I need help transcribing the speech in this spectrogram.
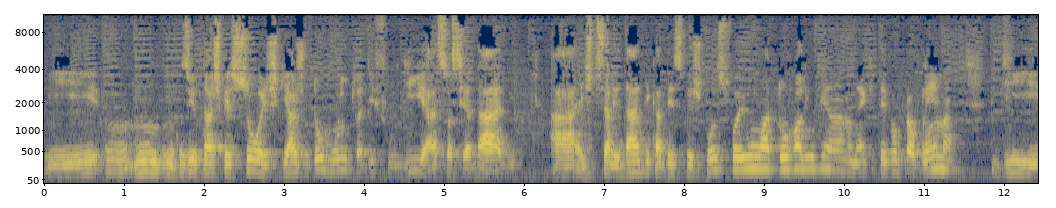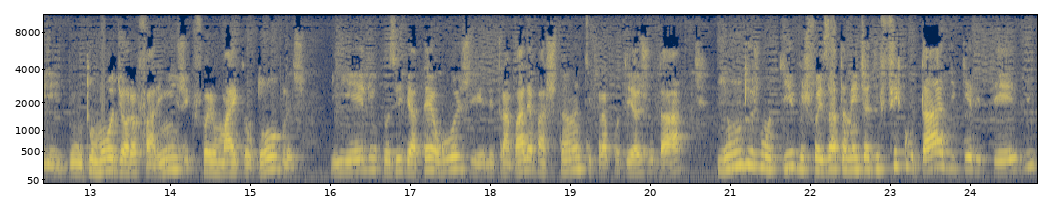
E, um, um, inclusive, das pessoas que ajudou muito a difundir à sociedade a especialidade de cabeça e pescoço foi um ator hollywoodiano, né, que teve um problema de, de um tumor de orofaringe, que foi o Michael Douglas, e ele, inclusive, até hoje, ele trabalha bastante para poder ajudar e um dos motivos foi exatamente a dificuldade que ele teve.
